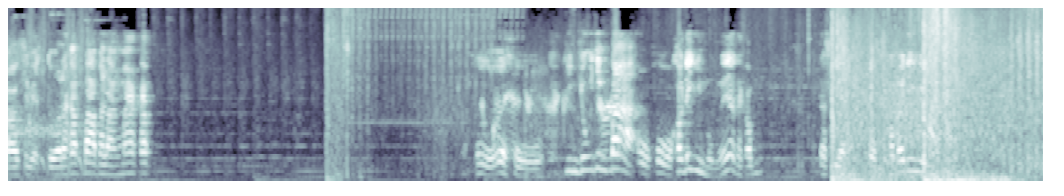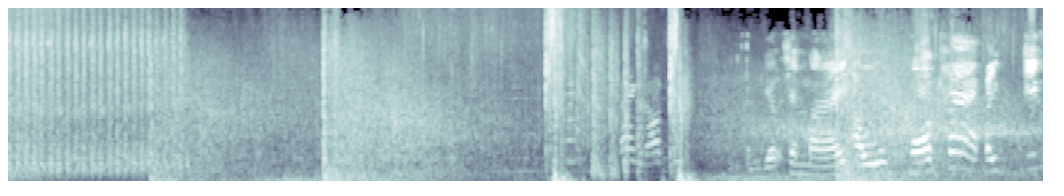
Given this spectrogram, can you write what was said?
ชินจอสิบเอ็ดตัวแล้วครับ บ้าพลังมากครับ โอ้โหโอ้โหยิงยุยิงบ้า โอ้โหเขาได้ยินผมเนี่ยแต่เขาแต่เสียงผมเขาไม่ได้ยินมันเยอะใช่ไหมเอาหมอท่าไปกิน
